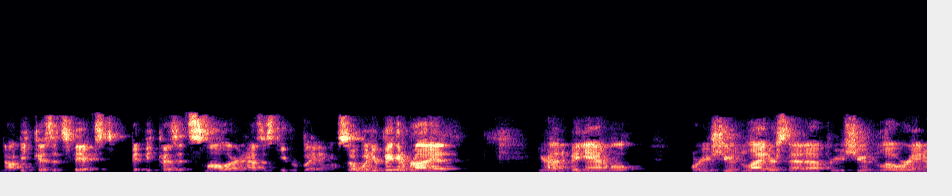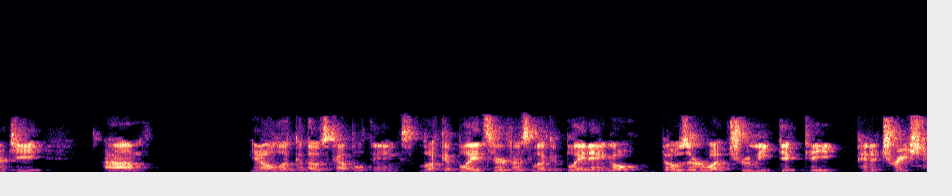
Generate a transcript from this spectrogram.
Not because it's fixed, but because it's smaller and has a steeper blade angle. So when you're picking a broadhead, you're hunting a big animal, or you're shooting lighter setup, or you're shooting lower energy, um, you know, look at those couple things. Look at blade surface, look at blade angle. Those are what truly dictate penetration.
